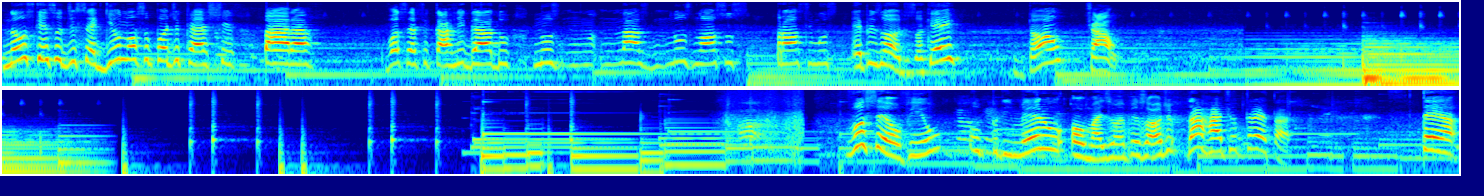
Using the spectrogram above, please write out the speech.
Não esqueça de seguir o nosso podcast para você ficar ligado nos, nas, nos nossos próximos episódios, ok? Então, tchau! Você ouviu o primeiro ou mais um episódio da Rádio Treta. Tenha,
